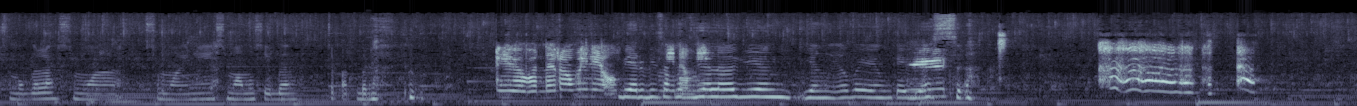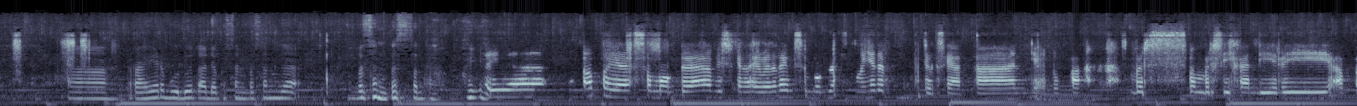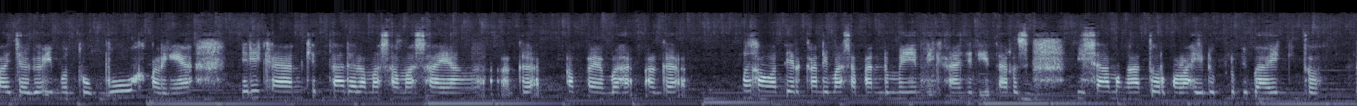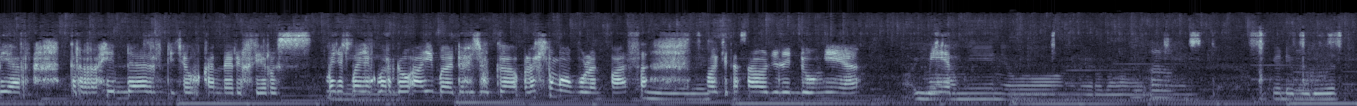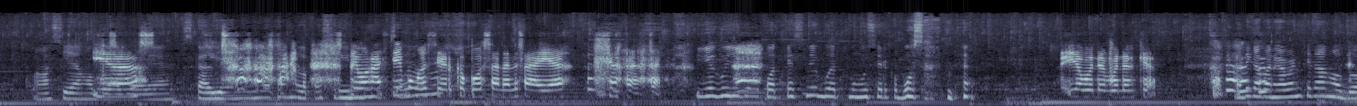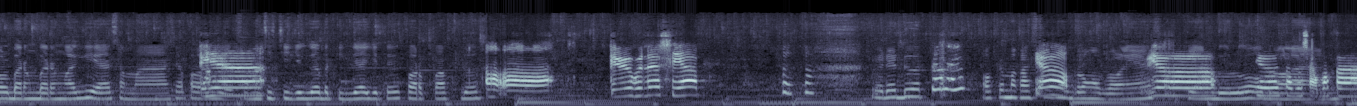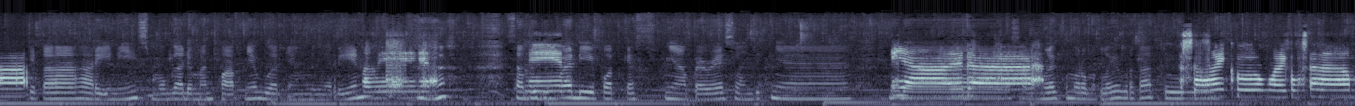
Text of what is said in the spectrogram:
semoga lah semua semua ini semua musibah cepat berlalu Iya bener amin ya Allah. biar bisa Amin, kerja amin. lagi yang yang apa ya, yang kayak biasa. Ah terakhir budut ada pesan-pesan nggak? Pesan-pesan apa ya? Iya, apa ya semoga Bismillahirrahmanirrahim semoga semuanya tetap jaga kesehatan jangan lupa bers- membersihkan diri apa jaga imun tubuh paling ya. Jadi kan kita dalam masa-masa yang agak apa ya bah- agak mengkhawatirkan di masa pandemi ini kan. Jadi kita harus bisa mengatur pola hidup lebih baik gitu biar terhindar dijauhkan dari virus. Banyak-banyak berdoa ibadah juga apalagi mau bulan puasa. Iya, iya, iya. semoga kita selalu dilindungi ya. Oh, iya Amin. amin oke deh budut makasih ya Iya. ngobrol-ngobrolnya sekalian ini kan lepas rindu terima kasih mengusir kebosanan saya. Iya gue juga podcast ini buat mengusir kebosanan. Iya benar-benar kayak nanti kapan-kapan kita ngobrol bareng-bareng lagi ya sama siapa lagi? Iya. sama Cici juga bertiga gitu Powerpuff Girls. Oh, oh. iya benar siap Yaudah Dut Oke makasih Ya. ngobrol-ngobrolnya Ya. Sekian dulu Ya, sama-sama, Kak. Kita hari ini Semoga ada manfaatnya buat yang dengerin amin Sampai Amin. jumpa di podcastnya PW selanjutnya Iya, dadah. Assalamualaikum warahmatullahi wabarakatuh assalamualaikum waalaikumsalam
